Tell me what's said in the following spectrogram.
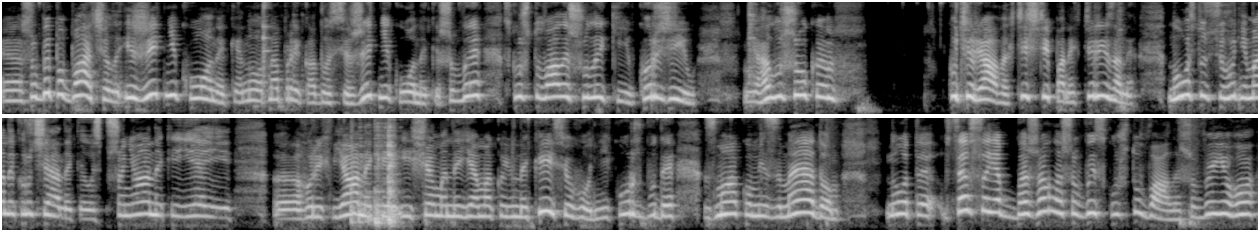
е, щоб ви побачили і житні коники, ну, от, наприклад, ось житні коники, щоб ви скуштували шуликів, коржів, галушок. Кучерявих, чи щипаних, чи різаних. Ну ось тут сьогодні в мене крученики, ось пшоняники є, і е, горіхв'яники, і ще в мене є маковники сьогодні. І курс буде з маком і з медом. Ну от е, це все я б бажала, щоб ви скуштували, щоб ви його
